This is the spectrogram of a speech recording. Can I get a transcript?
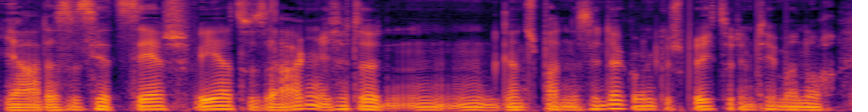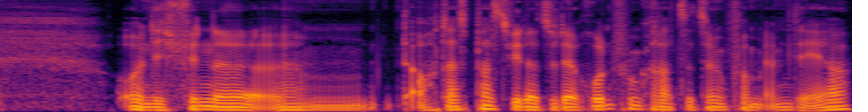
ja, das ist jetzt sehr schwer zu sagen. Ich hatte ein, ein ganz spannendes Hintergrundgespräch zu dem Thema noch. Und ich finde, ähm, auch das passt wieder zu der Rundfunkratssitzung vom MDR,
